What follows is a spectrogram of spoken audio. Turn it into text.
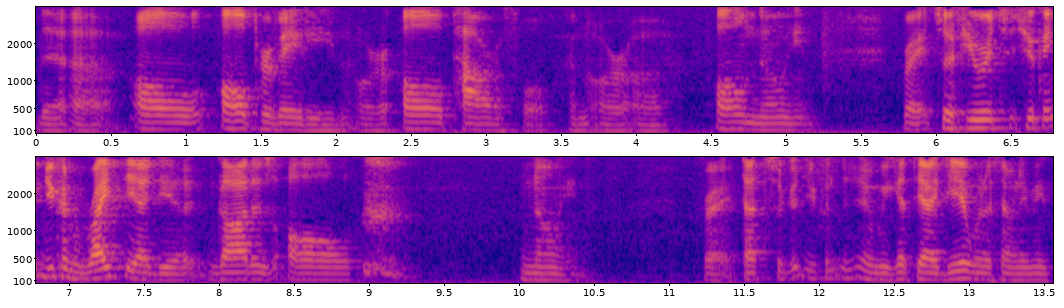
The uh, all all pervading or all powerful and or uh, all knowing, right? So if you were to, you can you can write the idea God is all knowing, right? That's a good you can and we get the idea when it's what I mean.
